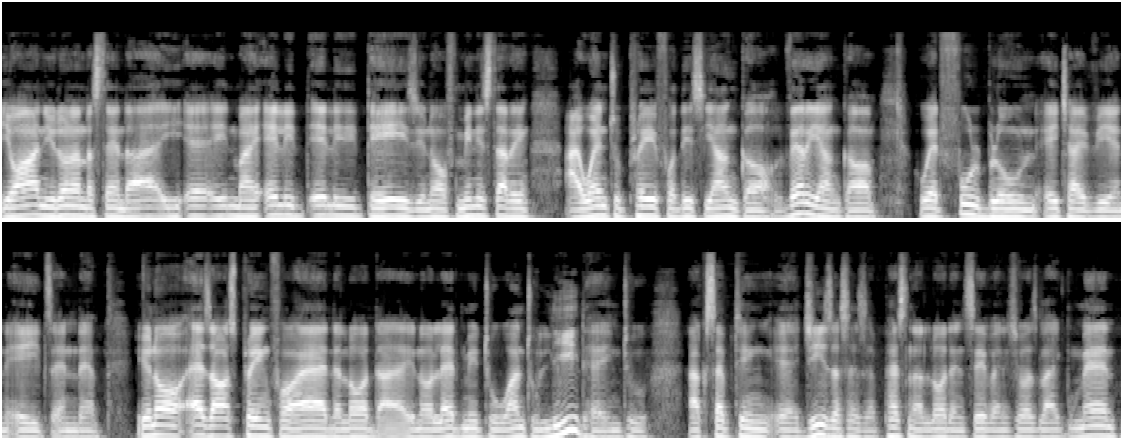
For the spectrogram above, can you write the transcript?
Johan, you don't understand. I, in my early early days, you know, of ministering, I went to pray for this young girl, very young girl, who had full blown HIV and AIDS. And, uh, you know, as I was praying for her, the Lord, uh, you know, led me to want to lead her into accepting uh, Jesus as a personal Lord and Savior. And she was like, man,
